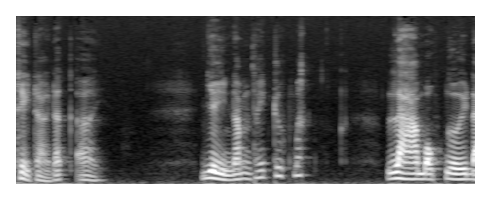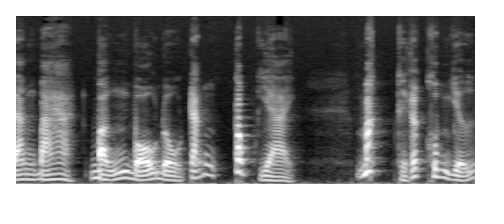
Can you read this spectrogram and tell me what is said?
Thì trời đất ơi! Dì Năm thấy trước mắt là một người đàn bà bận bộ đồ trắng tóc dài. Mắt thì rất hung dữ.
